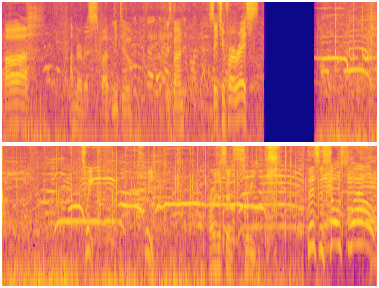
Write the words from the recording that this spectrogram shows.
Uh, I'm nervous, but Me too. It's fun. stay tuned for our race. Sweet. Sweet. Bro just said sweet. This is so swell!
